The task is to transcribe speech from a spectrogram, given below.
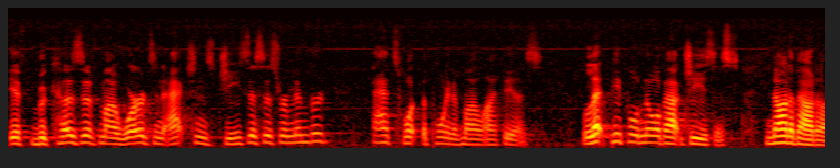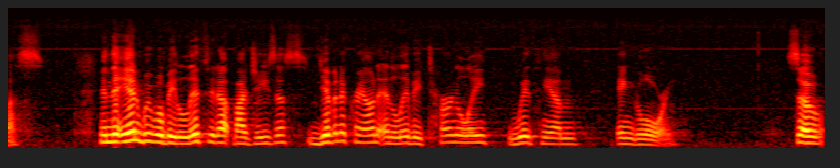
if because of my words and actions Jesus is remembered, that's what the point of my life is. Let people know about Jesus, not about us. In the end, we will be lifted up by Jesus, given a crown, and live eternally with Him in glory. So,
